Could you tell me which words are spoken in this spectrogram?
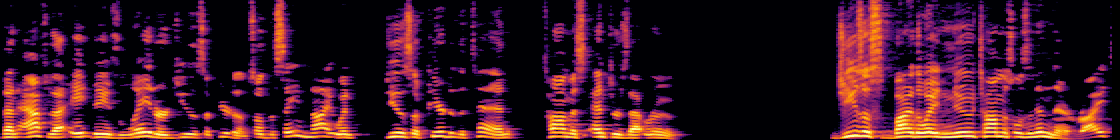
then after that, eight days later, Jesus appeared to them. So the same night when Jesus appeared to the ten, Thomas enters that room. Jesus, by the way, knew Thomas wasn't in there, right?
